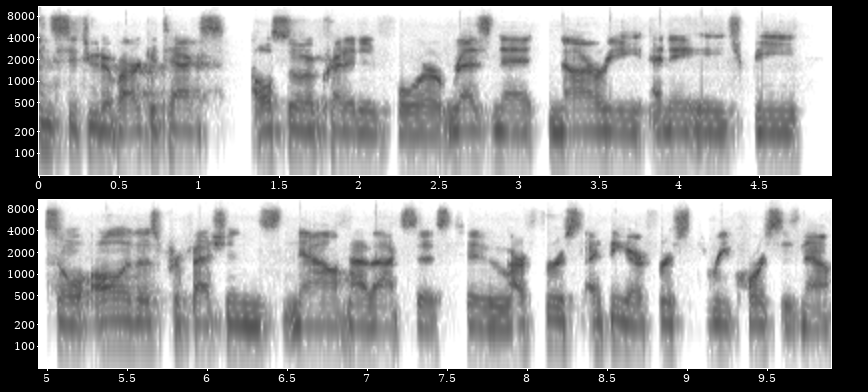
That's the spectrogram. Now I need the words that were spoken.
Institute of Architects, also accredited for ResNet, NARI, NAHB. So all of those professions now have access to our first, I think our first three courses now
